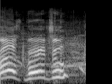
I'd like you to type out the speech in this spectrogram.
Russ, Virgil.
